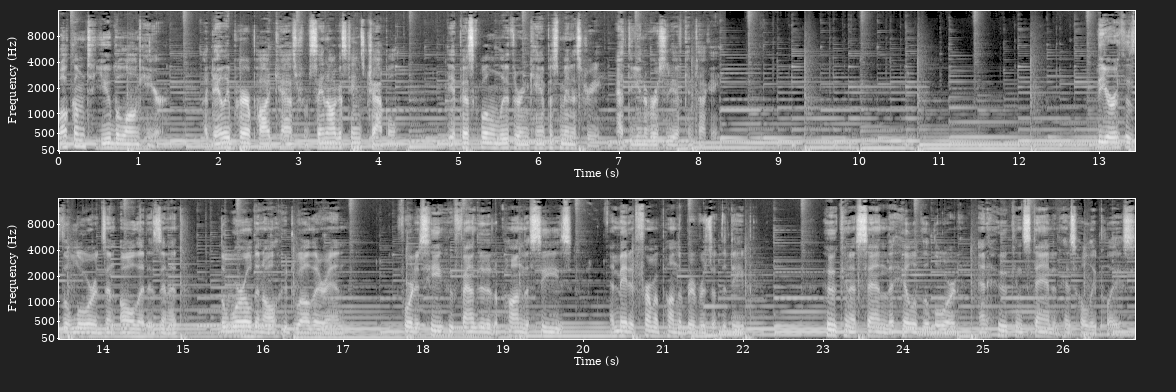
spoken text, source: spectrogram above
Welcome to You Belong Here, a daily prayer podcast from St. Augustine's Chapel, the Episcopal and Lutheran campus ministry at the University of Kentucky. The earth is the Lord's and all that is in it, the world and all who dwell therein. For it is He who founded it upon the seas and made it firm upon the rivers of the deep. Who can ascend the hill of the Lord, and who can stand in His holy place?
